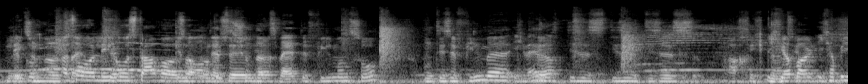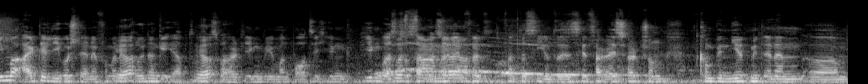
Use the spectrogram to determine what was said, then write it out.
Und Lego- jetzt schon der ach so, zweite- Lego Star Wars Genau, und jetzt ist schon der zweite Film und so. Und diese Filme, ich weiß Ja. nicht, dieses, diese, dieses Ach, ich, ich habe halt, ich habe immer alte Lego-Steine von meinen Ja. Brüdern geerbt und Ja. das war halt irgendwie, man baut sich irgend, irgendwas Was zusammen, zusammen, rein ja. Fa- Fantasie und das ist jetzt halt, alles halt schon kombiniert mit einem, ähm,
